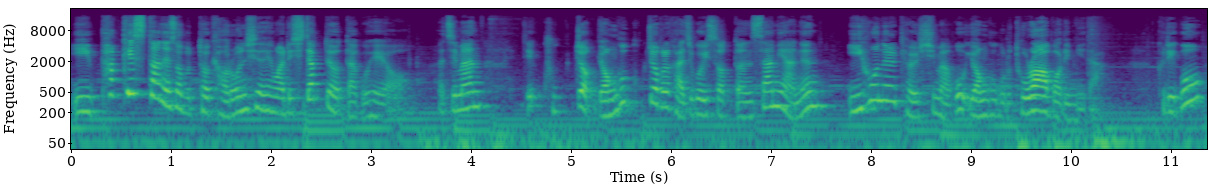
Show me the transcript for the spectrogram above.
이 파키스탄에서부터 결혼 생활이 시작되었다고 해요. 하지만 국적, 영국 국적을 가지고 있었던 사미아는 이혼을 결심하고 영국으로 돌아와 버립니다. 그리고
